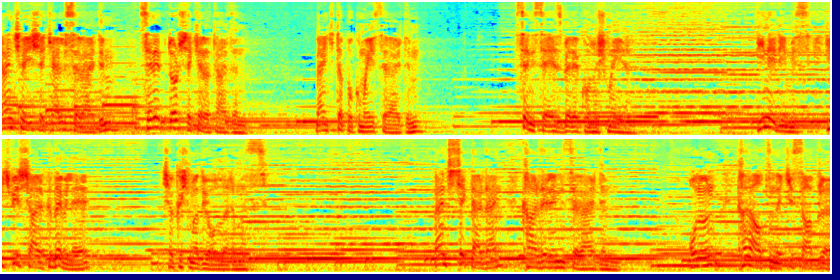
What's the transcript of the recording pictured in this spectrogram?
Ben çayı şekerli severdim. Sen hep dört şeker atardın. Ben kitap okumayı severdim. Sen ise ezbere konuşmayı. Dinlediğimiz hiçbir şarkıda bile çakışmadı yollarımız. Ben çiçeklerden kardeleni severdim. Onun kar altındaki sabrı,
